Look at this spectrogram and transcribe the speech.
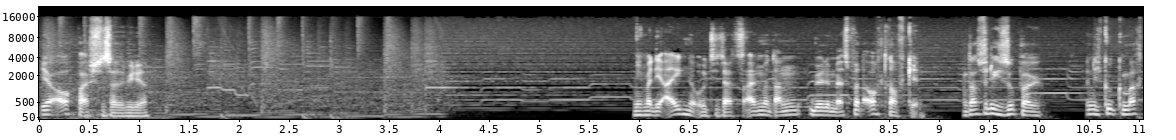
Hier auch beispielsweise wieder. Nicht mal die eigene Ulti setzt einmal, dann würde Mesprit auch drauf gehen. Und das finde ich super. Finde ich gut gemacht.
